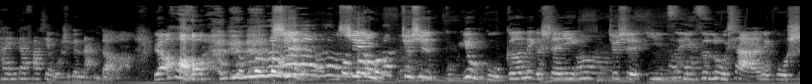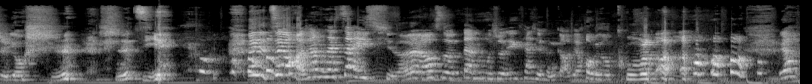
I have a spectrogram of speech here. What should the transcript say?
他应该发现我是个男的了，然后 是是用就是用谷歌那个声音，就是一字一字录下来那故事有十十集，而且最后好像是在在一起了，然后所有弹幕说一开始很搞笑，后面都哭了，然后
